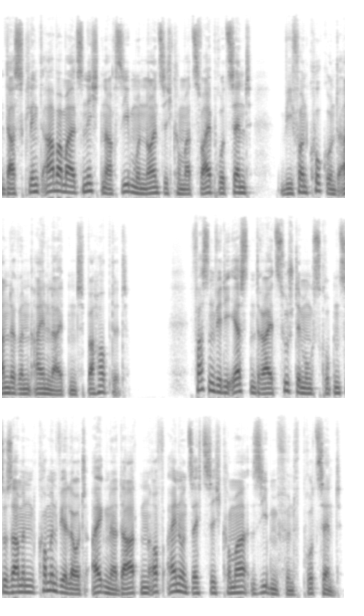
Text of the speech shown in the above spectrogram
Das klingt abermals nicht nach 97,2 Prozent, wie von Cook und anderen einleitend behauptet. Fassen wir die ersten drei Zustimmungsgruppen zusammen, kommen wir laut eigener Daten auf 61,75 Prozent.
